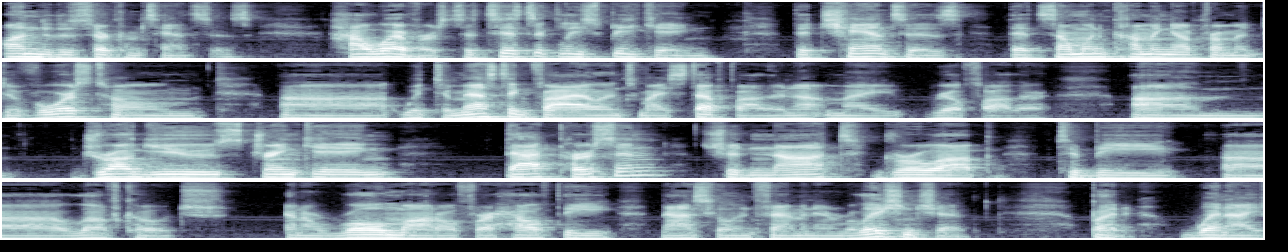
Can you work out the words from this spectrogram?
under the circumstances. However, statistically speaking, the chances that someone coming up from a divorced home uh, with domestic violence, my stepfather, not my real father, um, drug use, drinking, that person should not grow up to be a love coach and a role model for a healthy masculine feminine relationship. But when I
